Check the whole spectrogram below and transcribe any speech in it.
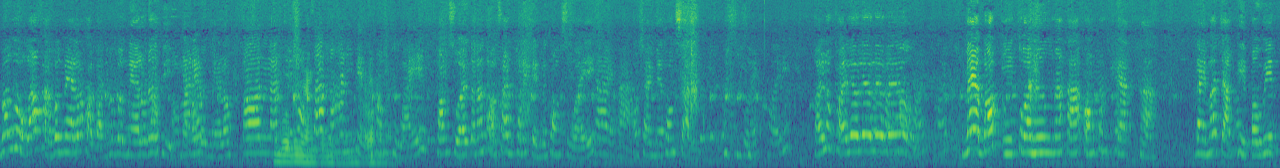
เบิ้งลูกแล้วค่ะ เบิ้งแม่แล้วค่ะบัดนี้มาเบิ้งแม่แล้วเด้อพี่มาเบิ้งแม่แล้วตอนนั้นคือทองสั้นเนาะอันนี้เปลี่ยนเป็นทองสวยทองสวยตอนนั้นทองสั้นเขาได้เปลี่ยนเป็นทองสวยใช่ค่ะเอาใช้แม่ทองสั้นสวยถอยถอยลูกถอยเร็วเร็วเร็วเร็วถอยถอยแม่บ๊อบอีกตัวหนึ่งนะคะ ของคุณแคทค่ะได้มาจากพี่ประวิทย์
